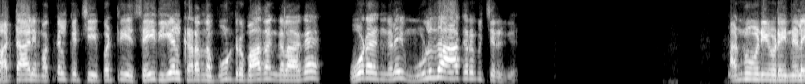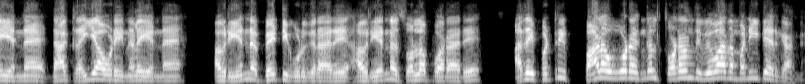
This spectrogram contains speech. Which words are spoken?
பாட்டாளி மக்கள் கட்சியை பற்றிய செய்திகள் கடந்த மூன்று மாதங்களாக ஊடகங்களை முழுத ஆக்கிரமிச்சிருக்கு. அன்புமணியுடைய நிலை என்ன? டாக்டர் ஐயாவுடைய நிலை என்ன? அவர் என்ன பேட்டி கொடுக்கிறாரு? அவர் என்ன சொல்ல போறாரு? அதை பற்றி பல ஊடகங்கள் தொடர்ந்து விவாதம் பண்ணிக்கிட்டே இருக்காங்க.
